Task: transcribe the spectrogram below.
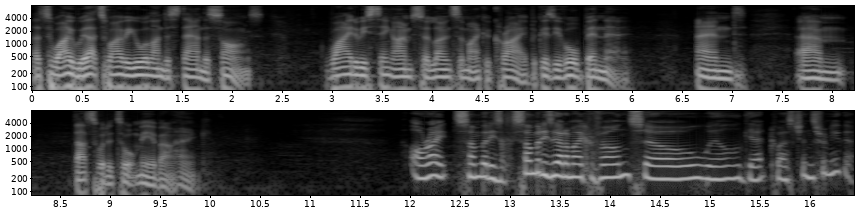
That's why we, that's why we all understand the songs. Why do we sing "I'm so lonesome I could cry"? Because we've all been there, and um, that's what it taught me about Hank. All right, somebody's somebody's got a microphone, so we'll get questions from you guys.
